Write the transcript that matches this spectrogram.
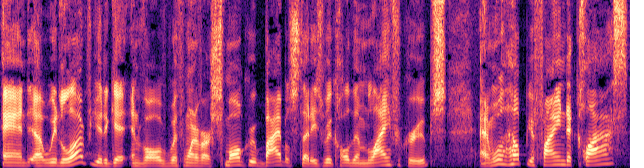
And uh, we'd love for you to get involved with one of our small group Bible studies. We call them life groups, and we'll help you find a class.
